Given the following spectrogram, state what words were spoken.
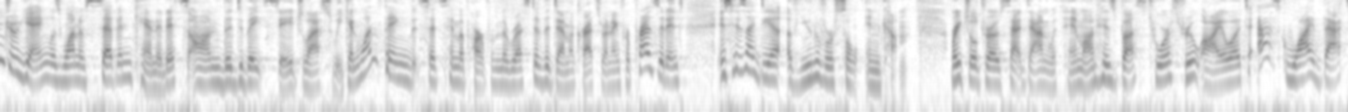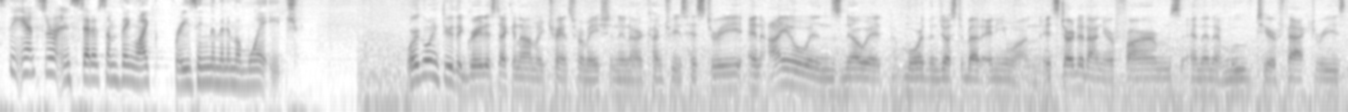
Andrew Yang was one of seven candidates on the debate stage last week. And one thing that sets him apart from the rest of the Democrats running for president is his idea of universal income. Rachel Dros sat down with him on his bus tour through Iowa to ask why that's the answer instead of something like raising the minimum wage. We're going through the greatest economic transformation in our country's history, and Iowans know it more than just about anyone. It started on your farms, and then it moved to your factories.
